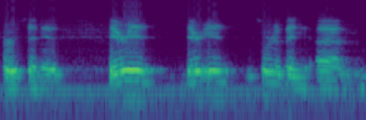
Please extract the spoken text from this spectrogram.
person is there is there is sort of an um,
